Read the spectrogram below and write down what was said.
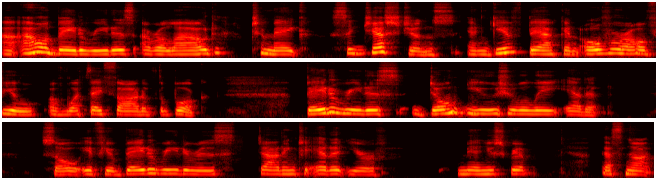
Uh, our beta readers are allowed to make suggestions and give back an overall view of what they thought of the book. Beta readers don't usually edit. So if your beta reader is starting to edit your manuscript, that's not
